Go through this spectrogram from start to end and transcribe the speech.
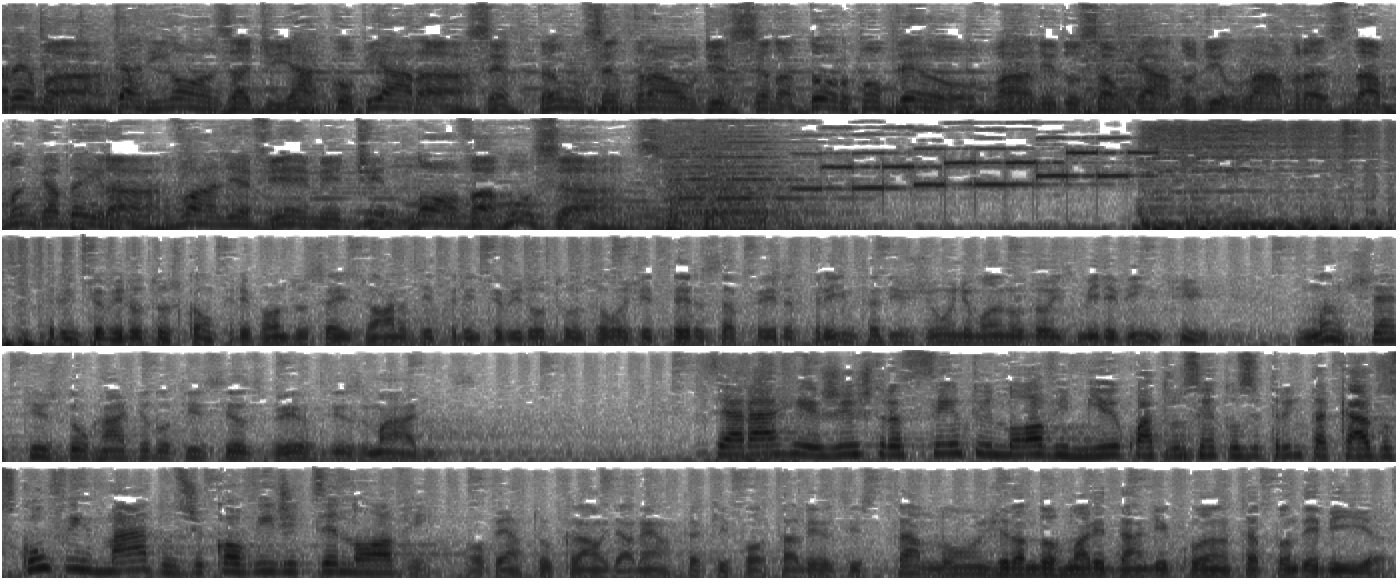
Itarema, Carinhosa de Acopiara, Sertão Central de Senador Pompeu, Vale do Salgado de Lavras da Mangabeira, Vale FM de Nova Russas. 30 minutos confirmando 6 horas e 30 minutos, hoje, terça-feira, 30 de junho, ano 2020. Manchetes do Rádio Notícias Verdes Mares. Ceará registra 109.430 casos confirmados de Covid-19. Roberto Cláudio alerta que Fortaleza está longe da normalidade quanto à pandemia.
